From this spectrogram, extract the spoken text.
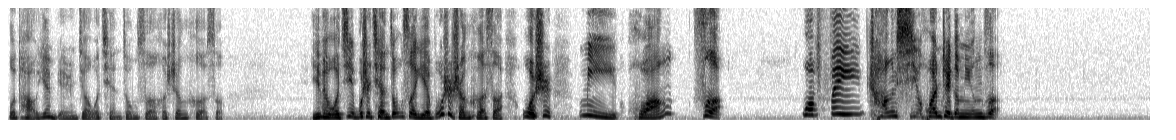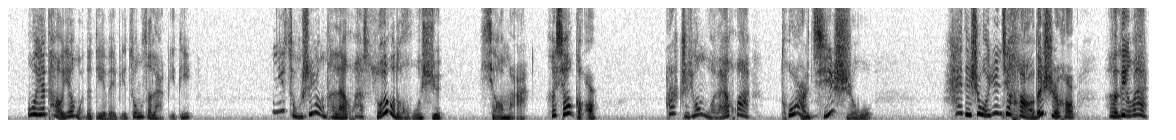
我讨厌别人叫我浅棕色和深褐色，因为我既不是浅棕色，也不是深褐色，我是米黄色。我非常喜欢这个名字。我也讨厌我的地位比棕色蜡笔低，你总是用它来画所有的胡须。”小马和小狗，而只用我来画土耳其食物，还得是我运气好的时候。呃，另外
